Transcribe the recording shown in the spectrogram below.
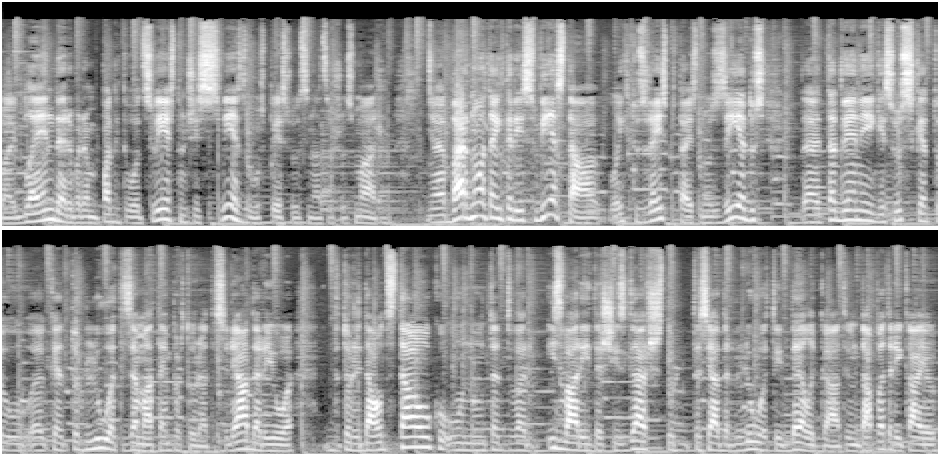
vai blenderu, varam pagatavot sviestu, un šis sviests būs piesūcināts ar šo smaržu. Var noteikti arī sviestā likt uzreiz pataisnot ziedus, tad vienīgi es uzskatu, ka tur ļoti zemā temperatūrā tas ir jādara, jo tur ir daudz tauku, un, un tad var izvairīties šīs garšas. Tur tas jādara ļoti delikāti. Un tāpat arī, kā jau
